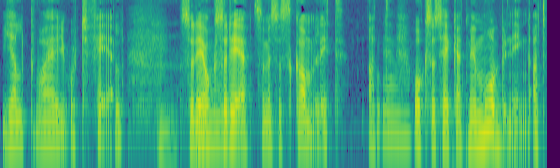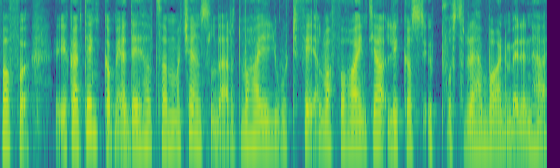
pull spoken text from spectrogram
hjälp, vad har jag gjort fel? Mm. Så det är också det som är så skamligt att mm. Också säkert med mobbning. Att varför, jag kan tänka mig att det är helt samma känsla där. Att vad har jag gjort fel? Varför har inte jag lyckats uppfostra det här barnet med den här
